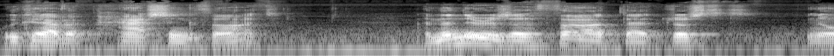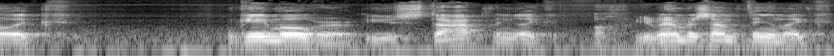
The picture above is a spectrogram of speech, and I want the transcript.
we could have a passing thought, and then there is a thought that just you know like game over. You stop and like, oh, you remember something, and like,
